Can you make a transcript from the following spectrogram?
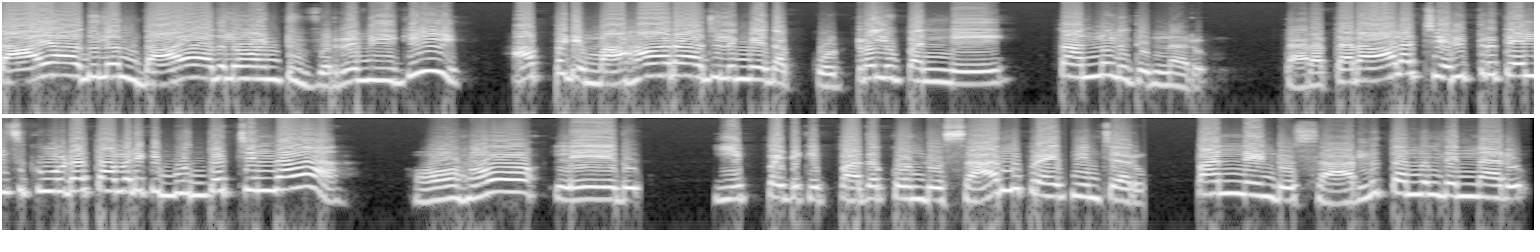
దాయాదులం దాయాదులం అంటూ విర్రవీగి అప్పటి మహారాజుల మీద కుట్రలు పన్ని తన్నులు తిన్నారు. తరతరాల చరిత్ర తెలిసి కూడా తమరికి బుద్ధొచ్చిందా? ఓహో లేదు. ఇప్పటికి పదకొండు సార్లు ప్రయత్నించారు. పన్నెండు సార్లు తన్నులు తిన్నారు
